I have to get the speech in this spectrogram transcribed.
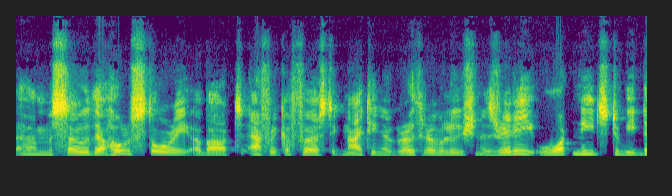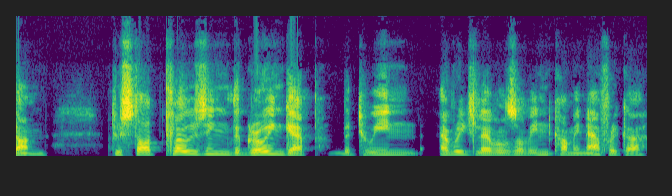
um, so the whole story about Africa First igniting a growth revolution is really what needs to be done to start closing the growing gap between average levels of income in Africa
